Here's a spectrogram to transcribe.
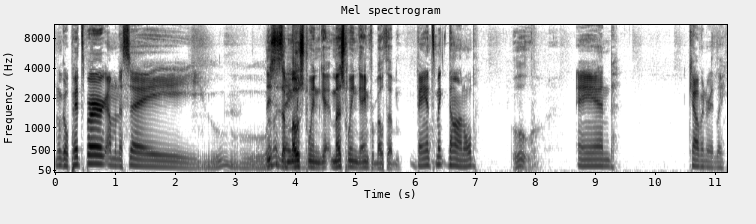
I'm gonna go Pittsburgh. I'm gonna say ooh, This I'm is a gonna say most win ga- must win game for both of them. Vance McDonald Ooh, and Calvin Ridley.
